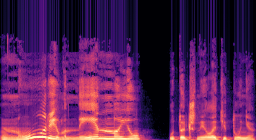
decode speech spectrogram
Ну, рівнинною, уточнила тітуня.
